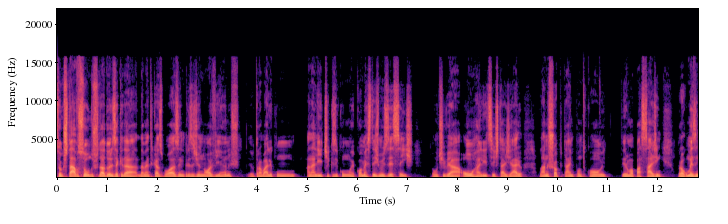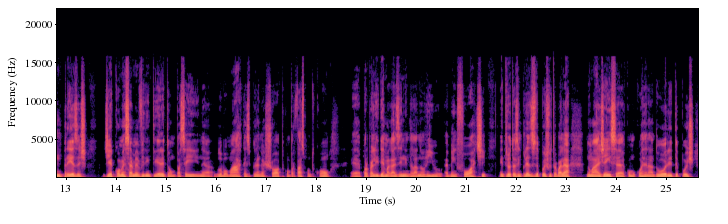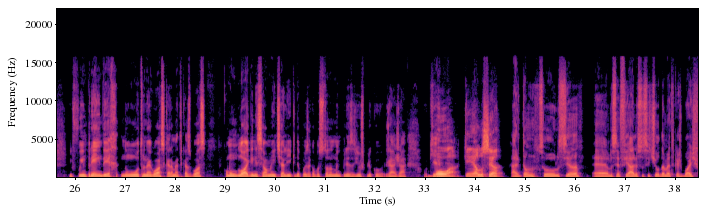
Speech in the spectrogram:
Sou Gustavo, sou um dos fundadores aqui da, da Métricas Boss, empresa de nove anos. Eu trabalho com Analytics e com e-commerce desde 2016. Então, tive a honra ali de ser estagiário lá no Shoptime.com e ter uma passagem por algumas empresas de e-commerce a minha vida inteira. Então, passei na Global Marcas, Ipiranga Shop, Comprafácil.com, é, própria Líder Magazine, que lá no Rio é bem forte, entre outras empresas. Depois fui trabalhar numa agência como coordenador e depois fui empreender num outro negócio, que era a Métricas Boss, como um blog inicialmente ali, que depois acabou se tornando uma empresa e eu explico já já o que é. Boa. Quem é o Lucian? Cara, então, sou o Lucian, é, Lucian Fialho, sou CTO da Métricas Boys,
